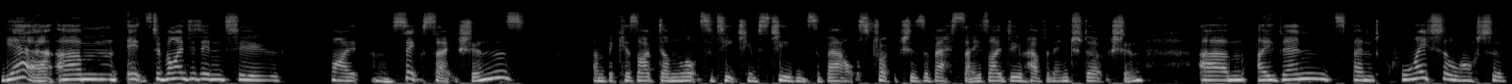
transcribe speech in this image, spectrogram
Yeah, um, it's divided into five, oh, six sections. And because I've done lots of teaching of students about structures of essays, I do have an introduction. Um, I then spend quite a lot of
